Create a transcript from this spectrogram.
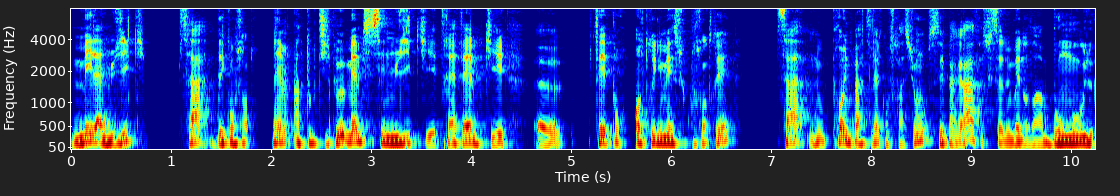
mais la musique, ça déconcentre. Même un tout petit peu, même si c'est une musique qui est très faible, qui est euh, faite pour, entre guillemets, se concentrer, ça nous prend une partie de la concentration. C'est pas grave, parce que ça nous met dans un bon mood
